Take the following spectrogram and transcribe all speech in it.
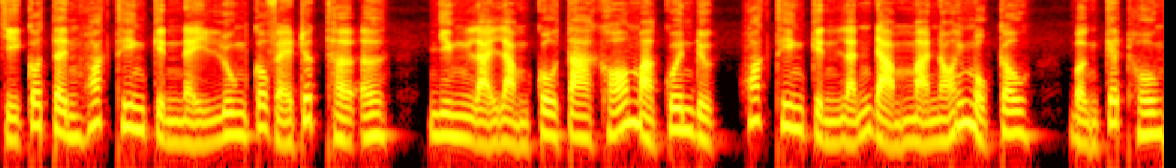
chỉ có tên Hoắc Thiên Kình này luôn có vẻ rất thờ ơ, nhưng lại làm cô ta khó mà quên được. Hoắc Thiên Kình lãnh đạm mà nói một câu, bận kết hôn.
